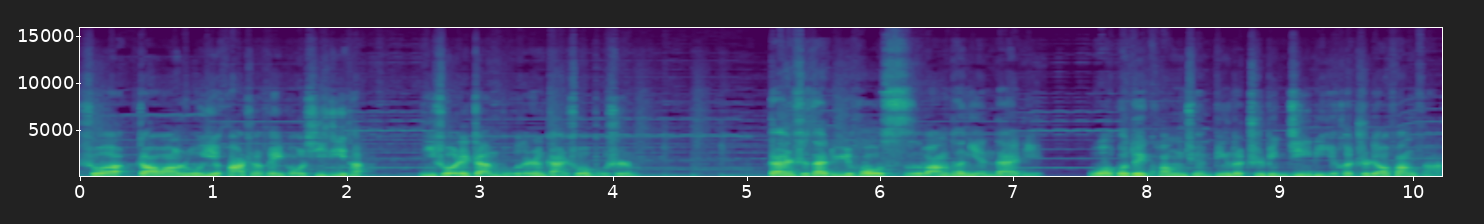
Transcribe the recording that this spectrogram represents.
说赵王如意化身黑狗袭击他。你说这占卜的人敢说不是吗？但是在吕后死亡的年代里，我国对狂犬病的致病机理和治疗方法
